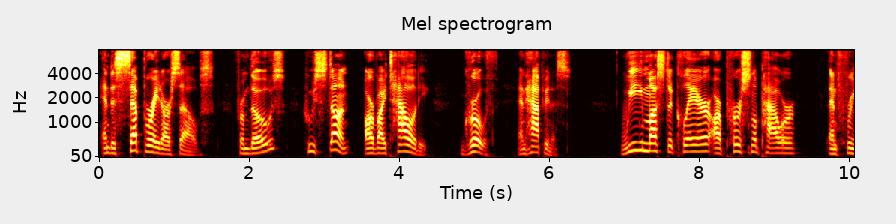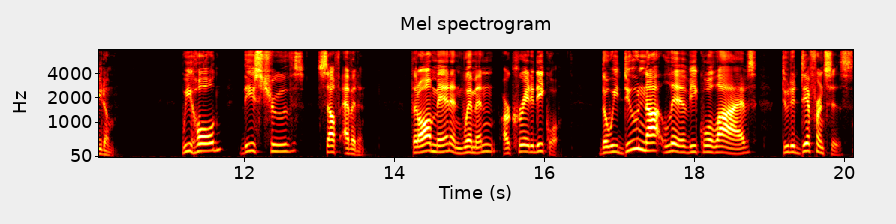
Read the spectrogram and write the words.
and to separate ourselves from those who stunt our vitality, growth, and happiness. We must declare our personal power and freedom. We hold these truths self evident that all men and women are created equal, though we do not live equal lives due to differences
